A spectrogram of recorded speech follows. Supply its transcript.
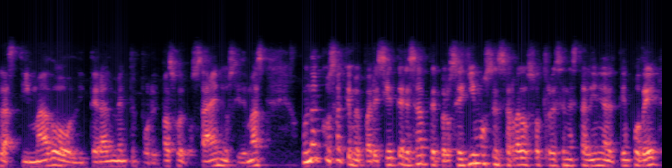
lastimado literalmente por el paso de los años y demás. Una cosa que me parecía interesante, pero seguimos encerrados otra vez en esta línea del tiempo de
